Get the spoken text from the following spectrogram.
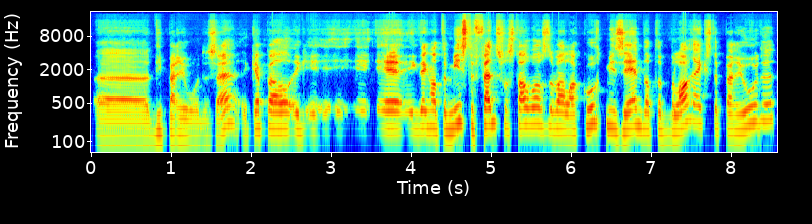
eh, die periodes. Hè? Ik heb wel. Ik, ik, ik, ik- denk dat de meeste fans van Star Wars er wel akkoord mee zijn dat de belangrijkste periode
